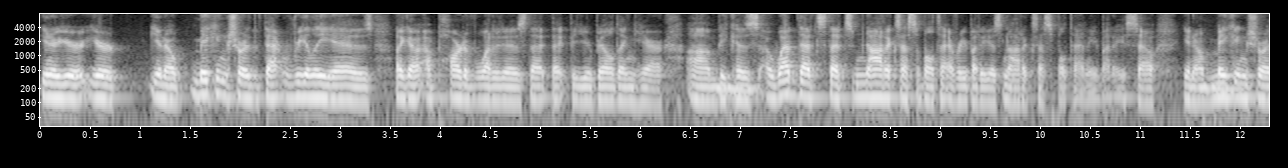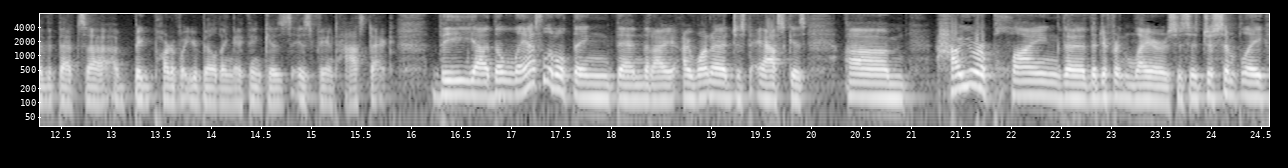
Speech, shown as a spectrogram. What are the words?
you know you're you're you know making sure that that really is like a, a part of what it is that, that, that you're building here um, mm-hmm. because a web that's that's not accessible to everybody is not accessible to anybody so you know mm-hmm. making sure that that's a, a, big part of what you're building i think is is fantastic the uh, the last little thing then that i i want to just ask is um, how you're applying the the different layers. Is it just simply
